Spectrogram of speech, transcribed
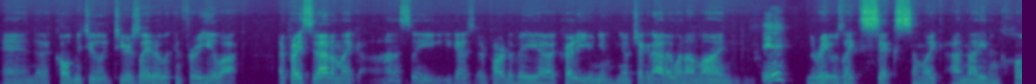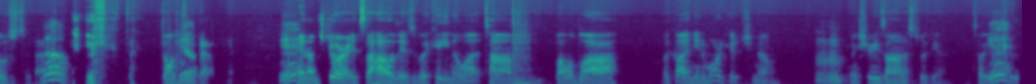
and uh, called me two two years later looking for a HELOC. I priced it out. I'm like, honestly, you guys are part of a uh, credit union. You know, check it out. I went online. yeah The rate was like six. I'm like, I'm not even close to that. no Don't Yeah. do that. yeah And I'm sure it's the holidays. They'll be like, hey, you know what, Tom, blah, blah, blah. Like, oh, I need a mortgage, you know? Hmm Make sure he's honest with you. Tell you Yeah. the truth.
